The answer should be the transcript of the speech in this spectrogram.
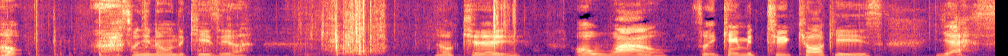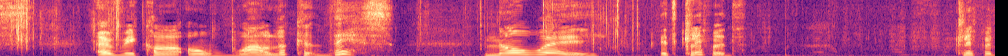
Oh, when you know when the key's here. Okay. Oh, wow. So it came with two car keys. Yes. Every car. Oh, wow. Look at this. No way. It's Clifford. Clifford,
